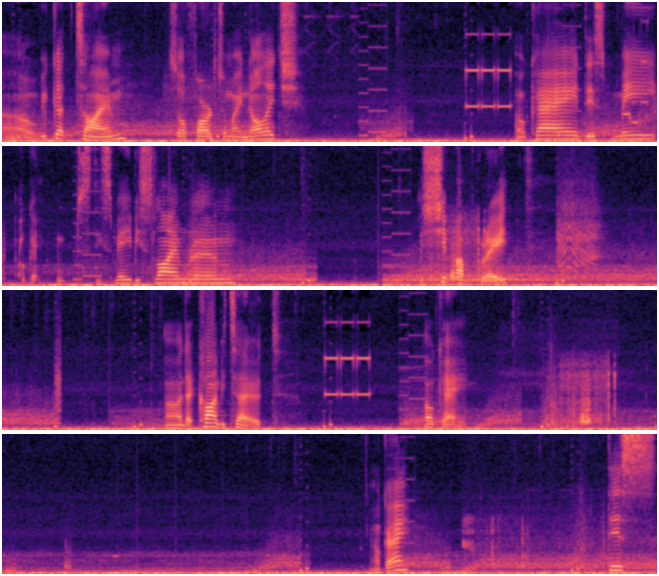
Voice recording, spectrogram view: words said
uh, we got time so far to my knowledge. Okay this may okay oops this may be slime room. Ship upgrade uh, that can't be towed. Okay. Okay. This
